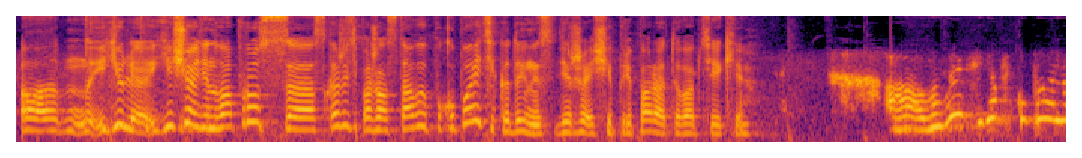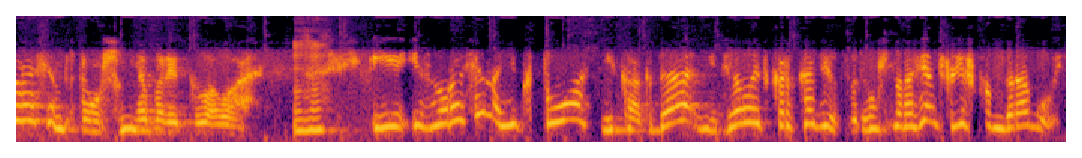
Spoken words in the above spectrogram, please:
А, Юля, еще один вопрос. А, Скажите, пожалуйста, а вы покупаете кадеины, содержащие препараты в аптеке? А, вы знаете, я покупаю нурофен, потому что у меня болит голова. Мгм. И из нурофена никто никогда не делает крокодил, потому что нурофен слишком дорогой.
